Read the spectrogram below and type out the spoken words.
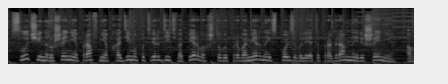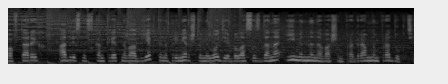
В случае нарушения прав необходимо подтвердить, во-первых, что вы правомерно использовали это программное решение, а во-вторых, адресность конкретного объекта, например, что мелодия была создана именно на вашем программном продукте.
